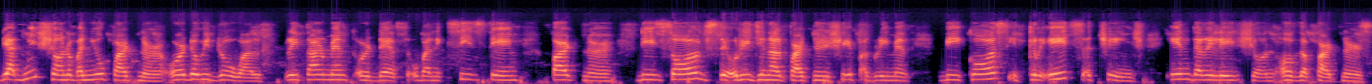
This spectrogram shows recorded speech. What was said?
The admission of a new partner or the withdrawal, retirement, or death of an existing partner dissolves the original partnership agreement because it creates a change in the relation of the partners,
